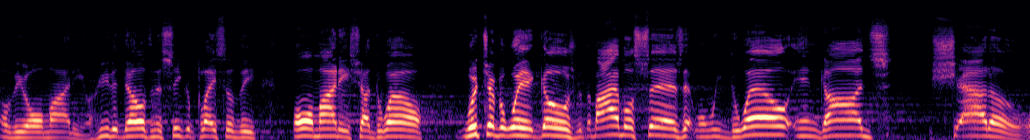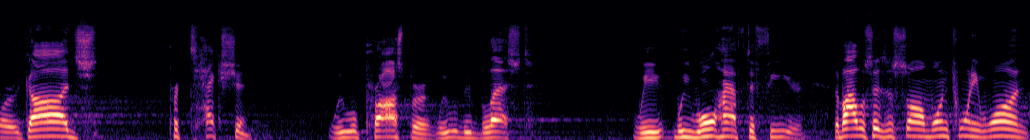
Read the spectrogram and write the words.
of the Almighty. Or he that dwelleth in the secret place of the Almighty shall dwell whichever way it goes, but the Bible says that when we dwell in God's shadow or God's protection, we will prosper, we will be blessed. We, we won't have to fear. The Bible says in Psalm 121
